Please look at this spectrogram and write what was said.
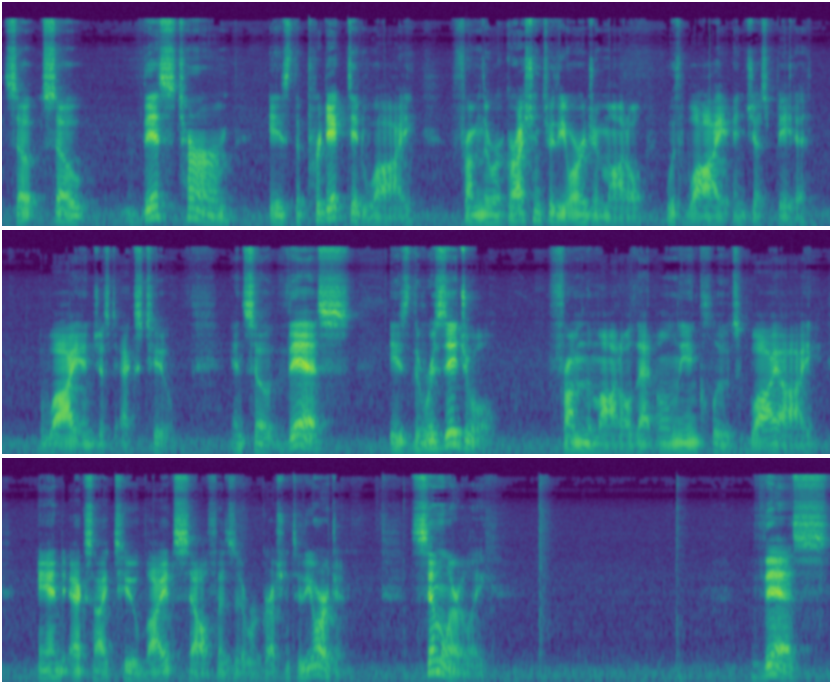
So, so this term is the predicted y from the regression through the origin model with y and just beta, y and just x2. And so this is the residual from the model that only includes yi and xi2 by itself as a regression to the origin. Similarly, this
